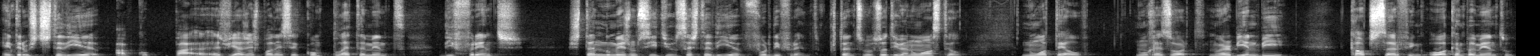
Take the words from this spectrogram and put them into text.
em termos de estadia, há, pá, as viagens podem ser completamente diferentes, estando no mesmo sítio, se a estadia for diferente. Portanto, se uma pessoa estiver num hostel, num hotel, num resort, no Airbnb, couchsurfing ou acampamento,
